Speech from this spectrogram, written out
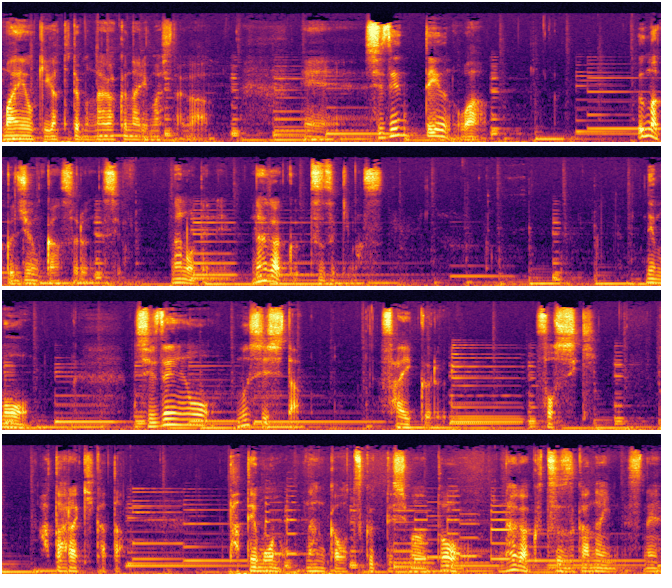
前置きがとても長くなりましたが、えー、自然っていうのはうまく循環するんですよ。なのでね長く続きます。でも自然を無視したサイクル組織働き方建物なんかを作ってしまうと長く続かないんですね。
